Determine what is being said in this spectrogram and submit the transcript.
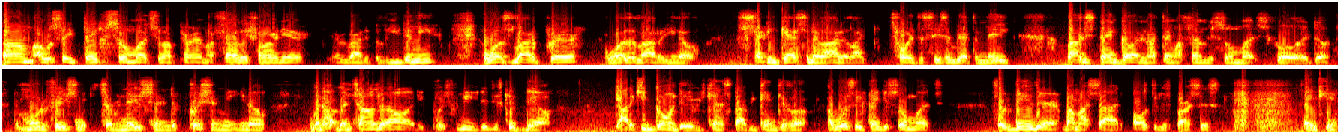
Um, I would say thank you so much to my parents, my family for here. Everybody believed in me. It was a lot of prayer. It was a lot of, you know, second guessing a lot of like choice decisions we had to make. But I just thank God and I thank my family so much for the, the motivation, the determination, the pushing me. You know, when when times were hard, they pushed me. They just kept, know, got to keep going, David. You can't stop. You can't give up. I will say thank you so much for being there by my side all through this process. Thank you.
